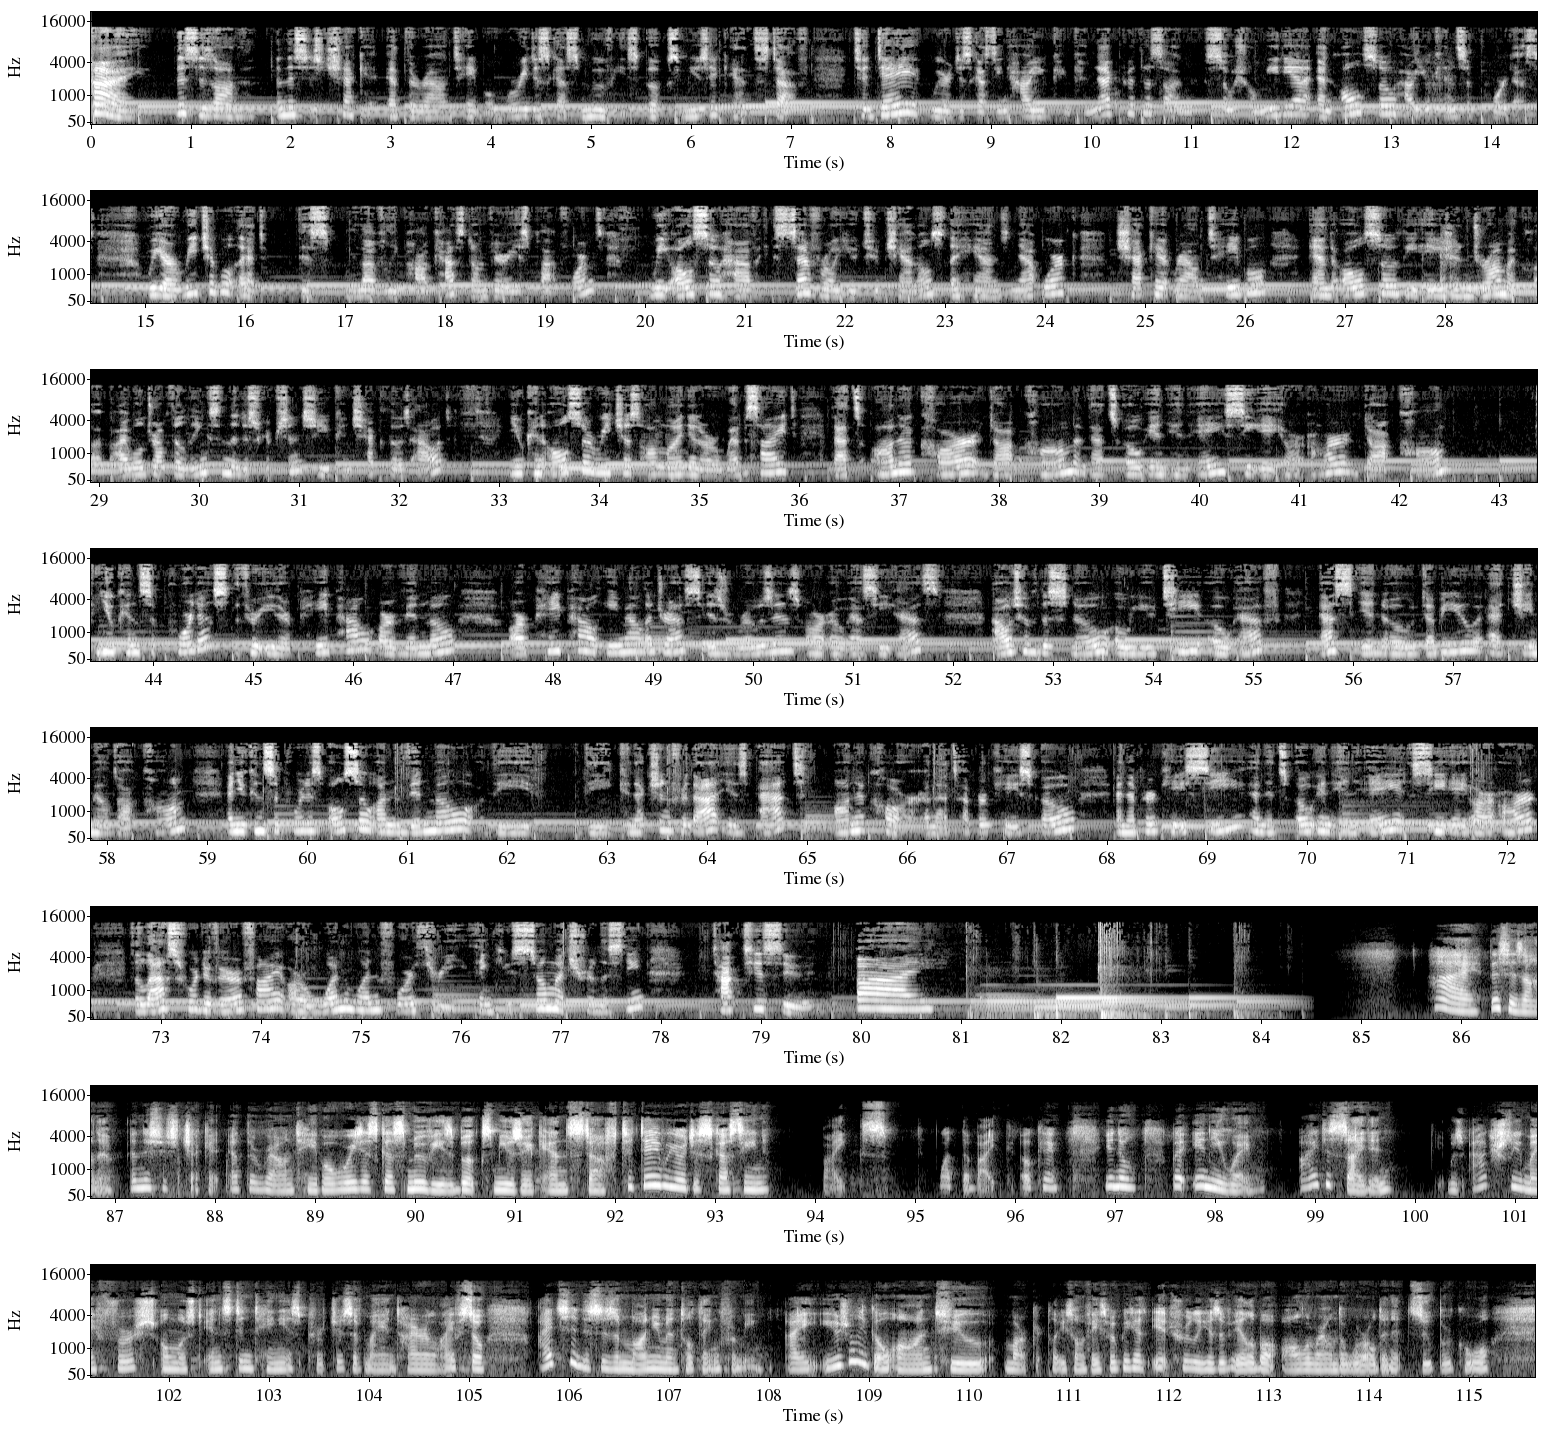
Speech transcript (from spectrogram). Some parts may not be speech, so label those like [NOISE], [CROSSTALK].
Hi, this is Anna, and this is Check It at the Round Table, where we discuss movies, books, music, and stuff. Today, we are discussing how you can connect with us on social media and also how you can support us. We are reachable at this lovely podcast on various platforms. We also have several YouTube channels The Hand Network, Check It Round Table, and also the Asian Drama Club. I will drop the links in the description so you can check those out. You can also reach us online at our website. That's onnacarr.com. That's O N N A C A R R.com. You can support us through either PayPal or Venmo. Our PayPal email address is roses, R O S E S, out of the snow, O U T O F, S N O W, at gmail.com. And you can support us also on Venmo. The the connection for that is at Anna Carr, and that's uppercase O and uppercase C, and it's O N N A C A R R. The last four to verify are 1143. Thank you so much for listening. Talk to you soon. Bye. Hi, this is Anna, and this is Check It at the Round Table where we discuss movies, books, music, and stuff. Today we are discussing bikes. What the bike? Okay, you know, but anyway, I decided it was actually my first almost instantaneous purchase of my entire life, so I'd say this is a monumental thing for me. I usually go on to Marketplace on Facebook because it truly is available all around the world and it's super cool.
